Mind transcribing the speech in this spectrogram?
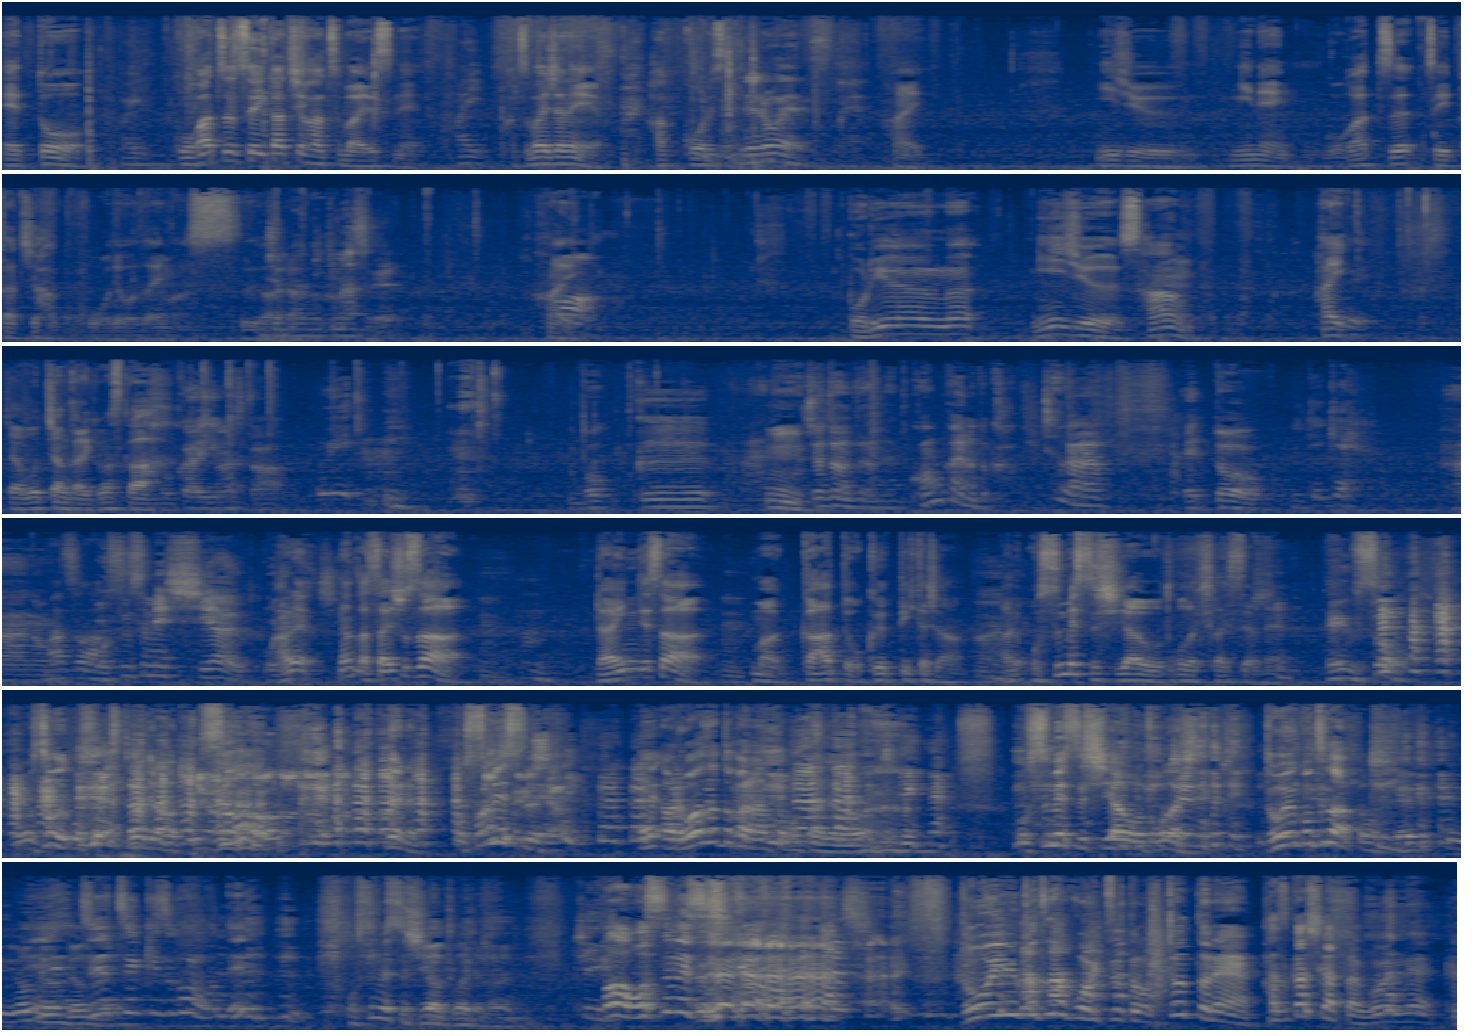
えっとはい。5月1日発売ですね。はい。発売じゃねえよ。発行ですね。ゼロ円ですね。はい。22年5月1日発行でございます。が順番に行きます。はい。ボリューム23はい。じゃあ坊ちゃんからいきますか。僕からいきますか。僕、うん。ちょっと今回のとかぶっちゃうかな。えっといけいけ。あのまずは。おすすめし合うあれたち。なんか最初さうん。LINE でさ、うまあガーって送ってきたじゃん、はい。あれオスメスし合う男たち書いてたよね。え嘘。俺おそうおすめすって書いてなかった。そういやね。おすめすえあれわざとかなと思ったけど。おすめすし合う男だしどういうことだと思って。読んで読んで読んで全然気づかなかった。えおすめすし合うって書いてあるからあおすめすし どういうことだこいつと思ってちょっとね恥ずかしかったごめんね。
